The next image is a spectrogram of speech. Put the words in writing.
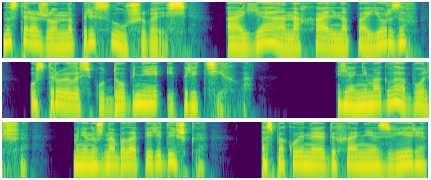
настороженно прислушиваясь, а я, нахально поерзав, устроилась удобнее и притихла. Я не могла больше. Мне нужна была передышка, а спокойное дыхание зверя,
